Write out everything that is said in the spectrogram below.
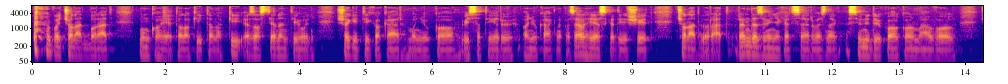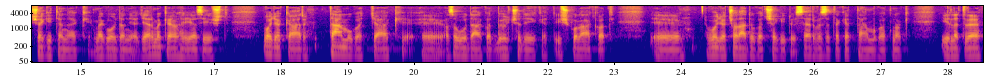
vagy családbarát munkahelyet alakítanak ki. Ez azt jelenti, hogy segítik akár mondjuk a visszatérő anyukáknak az elhelyezkedését, családbarát rendezvényeket szerveznek, szünidők alkalmával segítenek megoldani a gyermekelhelyezést, vagy akár támogatják eh, az óvodákat, bölcsödéket, iskolákat, vagy a családokat segítő szervezeteket támogatnak, illetve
